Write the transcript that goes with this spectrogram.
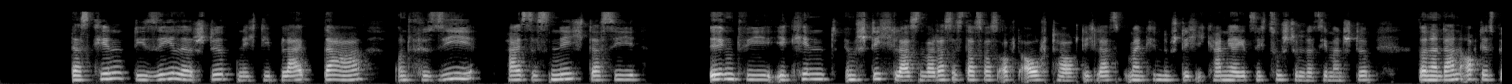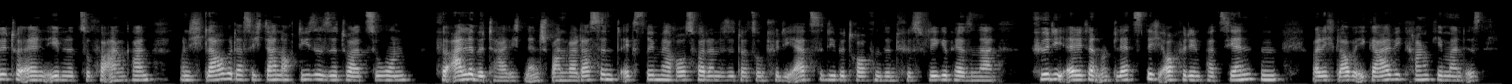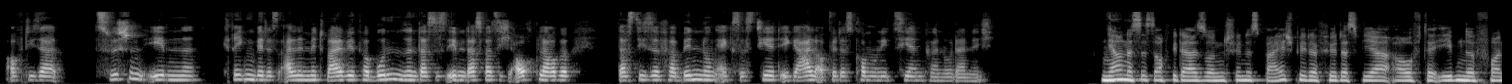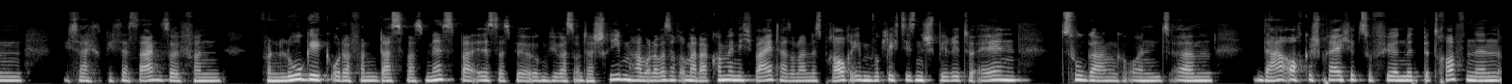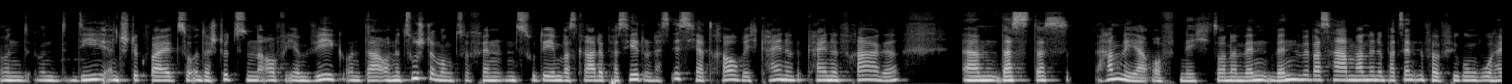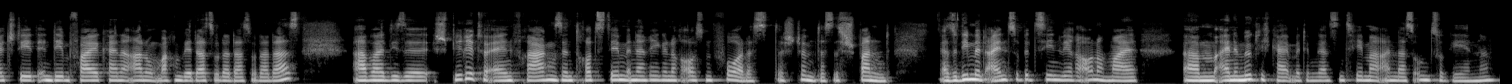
das Kind, die Seele stirbt nicht, die bleibt da und für sie heißt es nicht, dass sie irgendwie ihr Kind im Stich lassen, weil das ist das, was oft auftaucht. Ich lasse mein Kind im Stich. Ich kann ja jetzt nicht zustimmen, dass jemand stirbt, sondern dann auch der spirituellen Ebene zu verankern. Und ich glaube, dass sich dann auch diese Situation für alle Beteiligten entspannen, weil das sind extrem herausfordernde Situationen für die Ärzte, die betroffen sind, fürs Pflegepersonal, für die Eltern und letztlich auch für den Patienten, weil ich glaube, egal wie krank jemand ist, auf dieser Zwischenebene kriegen wir das alle mit, weil wir verbunden sind. Das ist eben das, was ich auch glaube, dass diese Verbindung existiert, egal ob wir das kommunizieren können oder nicht. Ja, und es ist auch wieder so ein schönes Beispiel dafür, dass wir auf der Ebene von, ich sag, wie ich das sagen soll, von von Logik oder von das, was messbar ist, dass wir irgendwie was unterschrieben haben oder was auch immer, da kommen wir nicht weiter, sondern es braucht eben wirklich diesen spirituellen Zugang und ähm, da auch Gespräche zu führen mit Betroffenen und, und die ein Stück weit zu unterstützen auf ihrem Weg und da auch eine Zustimmung zu finden zu dem, was gerade passiert. Und das ist ja traurig, keine, keine Frage. Ähm, das, das haben wir ja oft nicht, sondern wenn, wenn wir was haben, haben wir eine Patientenverfügung, wo halt steht, in dem Fall, keine Ahnung, machen wir das oder das oder das. Aber diese spirituellen Fragen sind trotzdem in der Regel noch außen vor. Das, das stimmt, das ist spannend. Also die mit einzubeziehen wäre auch nochmal ähm, eine Möglichkeit, mit dem ganzen Thema anders umzugehen. Ne?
